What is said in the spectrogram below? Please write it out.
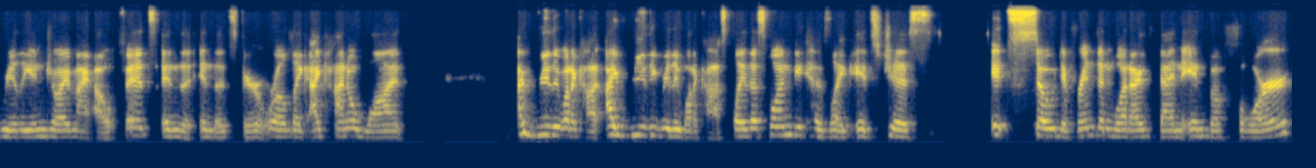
really enjoy my outfits in the in the spirit world. Like I kind of want I really want to co- I really really want to cosplay this one because like it's just it's so different than what I've been in before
